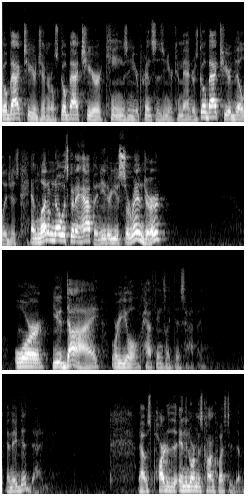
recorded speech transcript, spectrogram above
Go back to your generals. Go back to your kings and your princes and your commanders. Go back to your villages and let them know what's going to happen. Either you surrender, or you die, or you'll have things like this happen. And they did that. That was part of the, and the Normans conquested them.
